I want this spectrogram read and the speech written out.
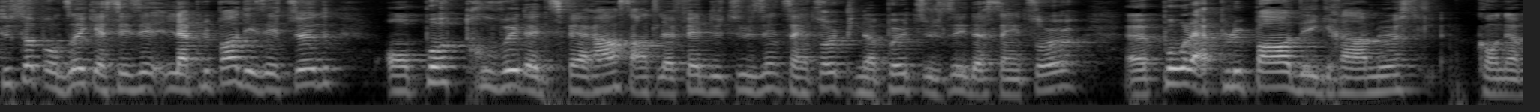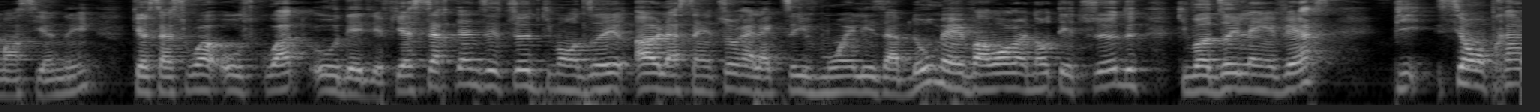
tout ça pour dire que la plupart des études ont pas trouvé de différence entre le fait d'utiliser une ceinture puis ne pas utiliser de ceinture euh, pour la plupart des grands muscles qu'on a mentionnés, que ce soit au squat ou au deadlift. Il y a certaines études qui vont dire ah la ceinture elle active moins les abdos, mais il va y avoir une autre étude qui va dire l'inverse. Puis si on prend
